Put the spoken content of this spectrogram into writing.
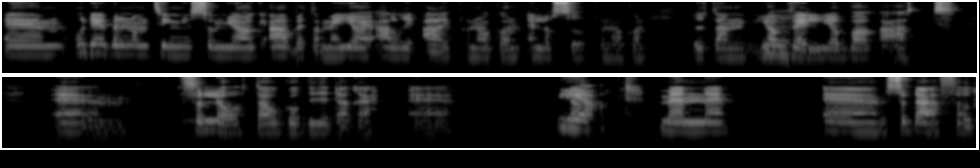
Ehm, och det är väl någonting som jag arbetar med. Jag är aldrig arg på någon eller sur på någon. Utan jag Mm. väljer bara att ehm, förlåta och gå vidare. Eh, ja. ja. Men eh, så därför,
